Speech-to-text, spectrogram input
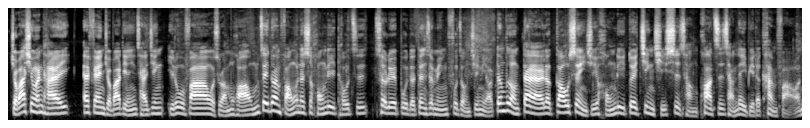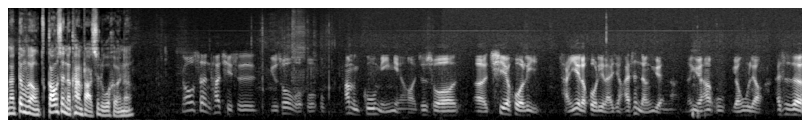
九八新闻台 FM 九八点一财经一路发，我是阮木华。我们这一段访问的是红利投资策略部的邓胜明副总经理啊，邓副总带来了高盛以及红利对近期市场跨资产类别的看法啊。那邓副总高盛的看法是如何呢？高盛它其实，比如说我我我，他们估明年哦，就是说，呃，企业获利、产业的获利来讲，还是能源啊，能源和物原物料，还是这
